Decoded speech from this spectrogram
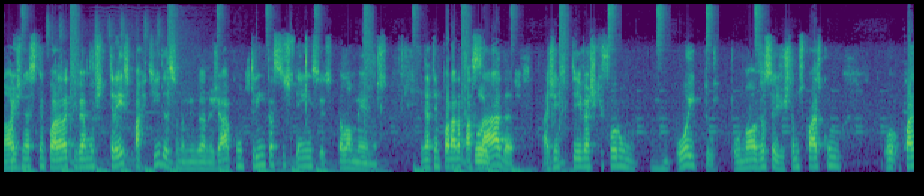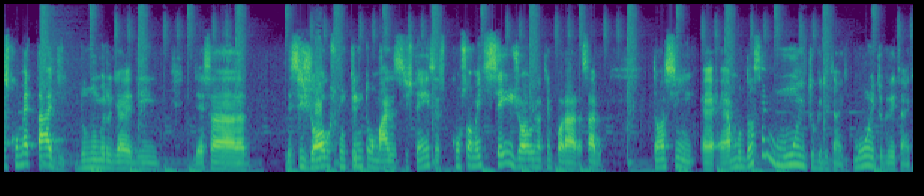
Nós nessa temporada tivemos três partidas, se não me engano, já com 30 assistências, pelo menos. E na temporada passada, a gente teve, acho que foram oito ou nove, ou seja, estamos quase com quase com metade do número de, de- dessa, desses jogos com 30 ou mais assistências, com somente seis jogos na temporada, sabe? Então, assim, é, é- a mudança é muito gritante, muito gritante.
